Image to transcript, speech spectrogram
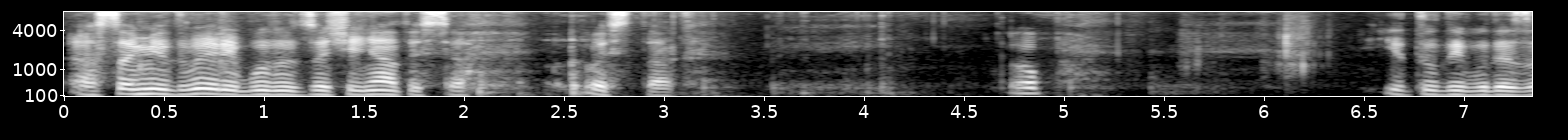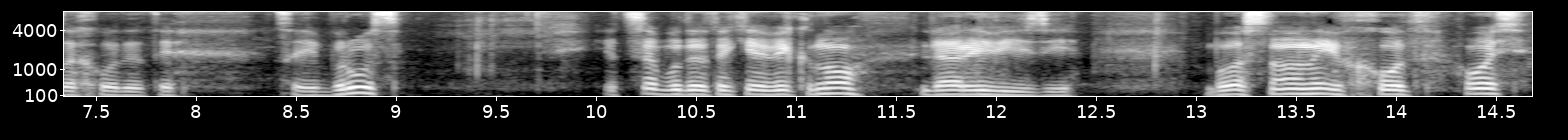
А самі двері будуть зачинятися ось так. Оп. І туди буде заходити цей брус. І це буде таке вікно для ревізії. Бо основний вход ось.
